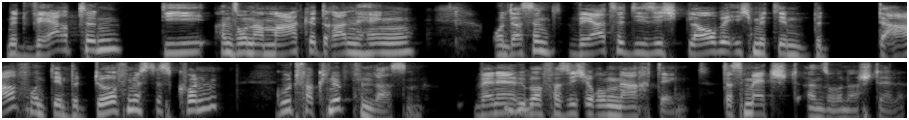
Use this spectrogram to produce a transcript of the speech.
mit Werten, die an so einer Marke dranhängen. Und das sind Werte, die sich, glaube ich, mit dem Bedarf und dem Bedürfnis des Kunden gut verknüpfen lassen, wenn er mhm. über Versicherung nachdenkt. Das matcht an so einer Stelle.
